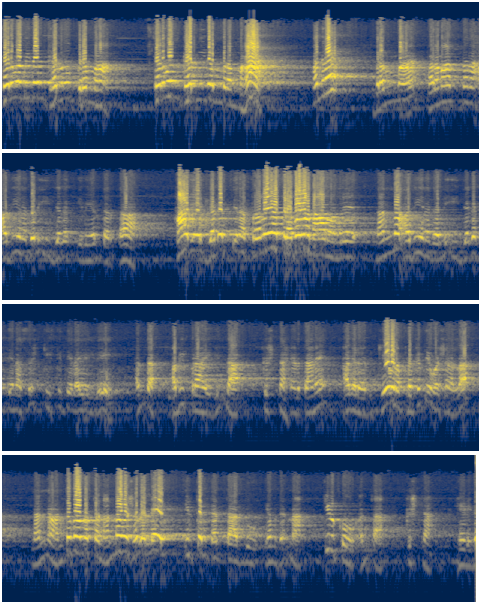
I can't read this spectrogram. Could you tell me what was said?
ಸರ್ವವಿಧಂ ಖಲು ಬ್ರಹ್ಮ. ಸರ್ವಂ ಖಲ್ವಿದಂ ಬ್ರಹ್ಮ. ಅಂದ್ರೆ ಬ್ರಹ್ಮ ಪರಮಾತ್ಮನ ಅಧೀನದಲ್ಲಿ ಈ ಜಗತ್ತಿದೆ ಅಂತ ಅರ್ಥ. ಹಾಗೆ ಜಗತ್ತಿನ ಪ್ರಲಯ ಪ್ರಭವ ನಾನು ಅಂದ್ರೆ ನನ್ನ ಅಧೀನದಲ್ಲಿ ಈ ಜಗತ್ತಿನ ಸೃಷ್ಟಿ ಸ್ಥಿತಿ ಲಯ ಇದೆ ಅಂತ ಅಭಿಪ್ರಾಯದಿಂದ ಕೃಷ್ಣ ಹೇಳ್ತಾನೆ. ಆದರೆ ಅದು ಕೇವಲ ಪ್ರಕೃತಿ ವಶ ಅಲ್ಲ. ನನ್ನ ಅಂತಭಾಗತ್ತ ನನ್ನ ವಶದಲ್ಲೇ ಇರ್ತಕ್ಕಂಥದ್ದು ಎಂಬುದನ್ನ ತಿಳ್ಕೋ ಅಂತ ಕೃಷ್ಣ ಹೇಳಿದ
